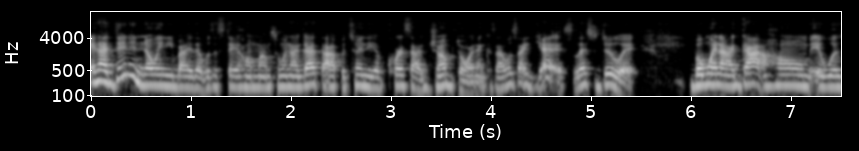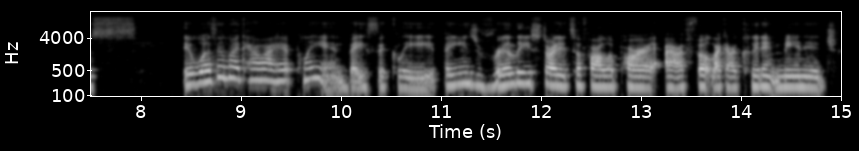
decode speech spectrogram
and I didn't know anybody that was a stay-at-home mom. So when I got the opportunity, of course, I jumped on it because I was like, yes, let's do it. But when I got home, it was it wasn't like how I had planned, basically. Things really started to fall apart. I felt like I couldn't manage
